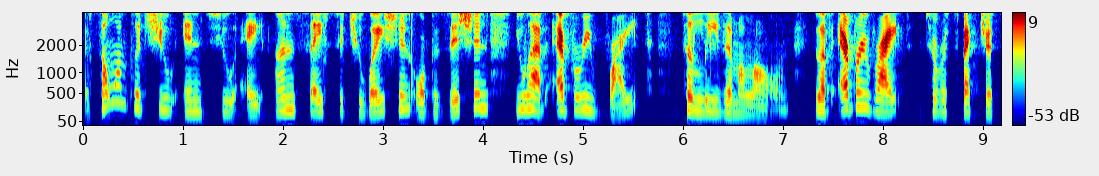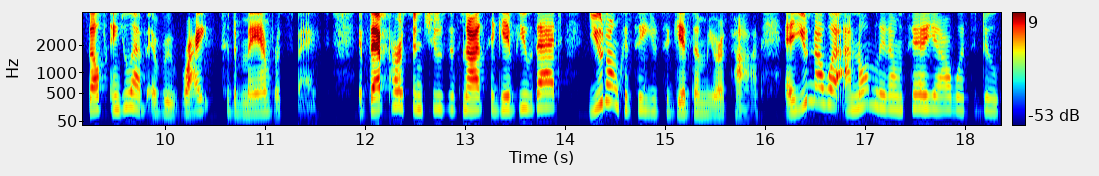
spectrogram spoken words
if someone puts you into a unsafe situation or position, you have every every right to leave them alone. You have every right to respect yourself and you have every right to demand respect. If that person chooses not to give you that, you don't continue to give them your time. And you know what? I normally don't tell y'all what to do,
